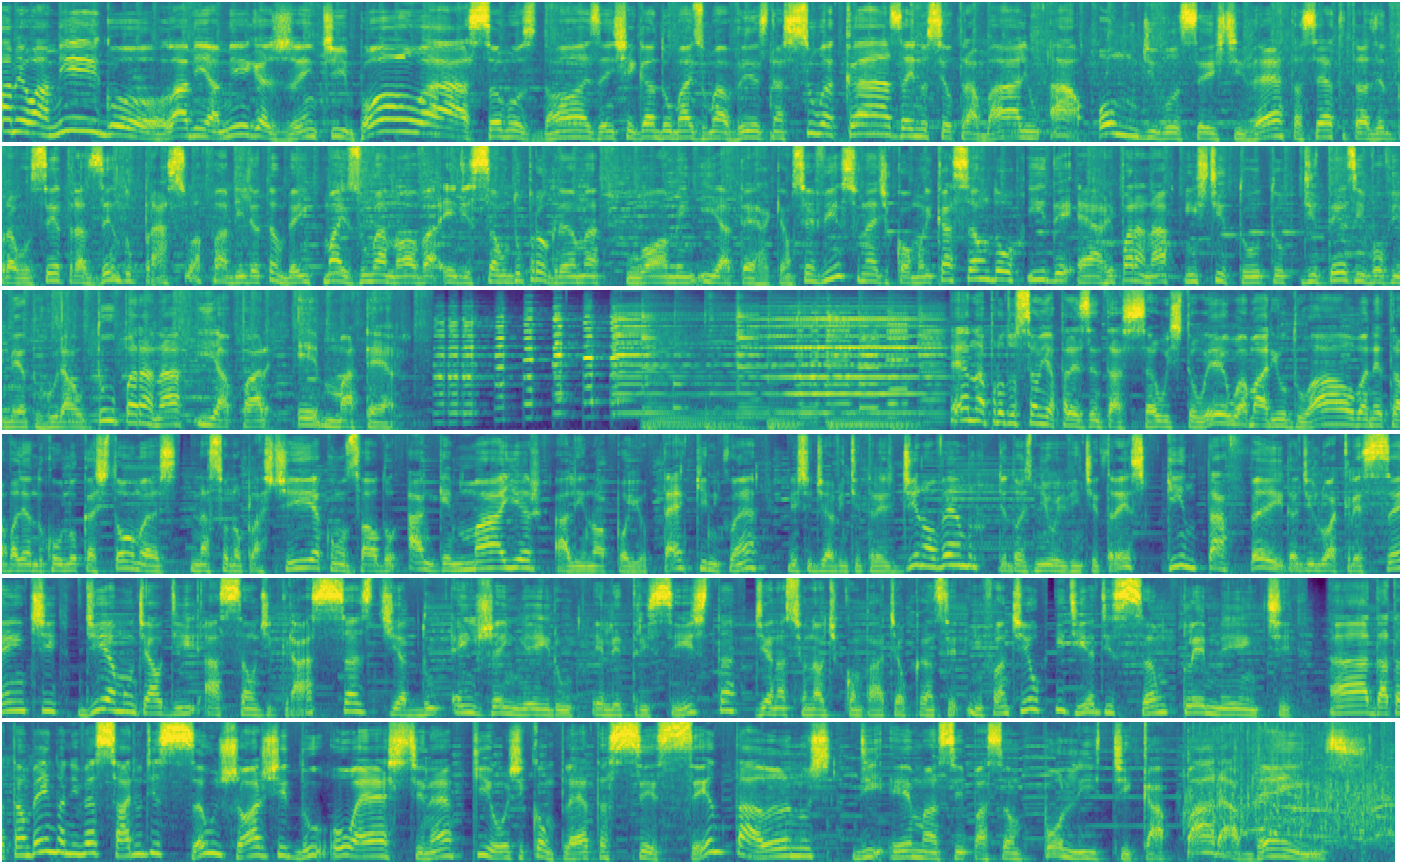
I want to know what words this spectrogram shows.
Olá, meu amigo! Olá, minha amiga, gente boa! Somos nós, hein? Chegando mais uma vez na sua casa e no seu trabalho, aonde você estiver, tá certo? Trazendo para você, trazendo para sua família também, mais uma nova edição do programa O Homem e a Terra, que é um serviço né, de comunicação do IDR Paraná, Instituto de Desenvolvimento Rural do Paraná e a Par Emater. Na produção e apresentação estou eu, Amarildo Alba, né, trabalhando com o Lucas Thomas na sonoplastia, com Oswaldo Agemeyer ali no apoio técnico, né? Neste dia 23 de novembro de 2023, quinta-feira de lua crescente, Dia Mundial de Ação de Graças, Dia do Engenheiro Eletricista, Dia Nacional de Combate ao Câncer Infantil e Dia de São Clemente. A data também do aniversário de São Jorge do Oeste, né? Que hoje completa 60 anos de emancipação política. Parabéns!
